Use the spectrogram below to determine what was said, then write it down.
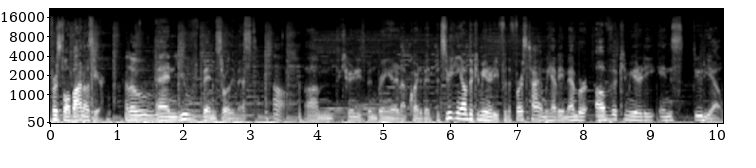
First of all, Bono's here, Hello. and you've been sorely missed. Oh. Um, the community's been bringing it up quite a bit. But speaking of the community, for the first time, we have a member of the community in studio.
